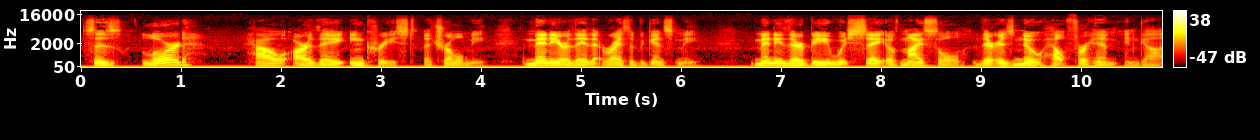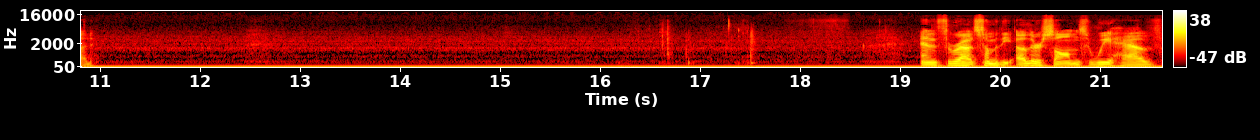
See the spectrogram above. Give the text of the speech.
says, Lord, how are they increased that trouble me? Many are they that rise up against me. Many there be which say of my soul, There is no help for him in God. And throughout some of the other Psalms, we have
